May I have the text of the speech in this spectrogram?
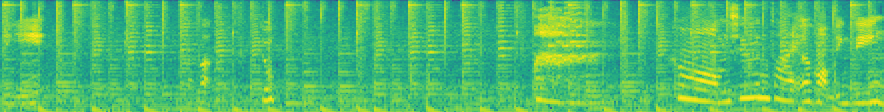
อย่างนี้ แล้วก็จุ๊บอหอมชื่นใจเออหอมจริง ๆ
